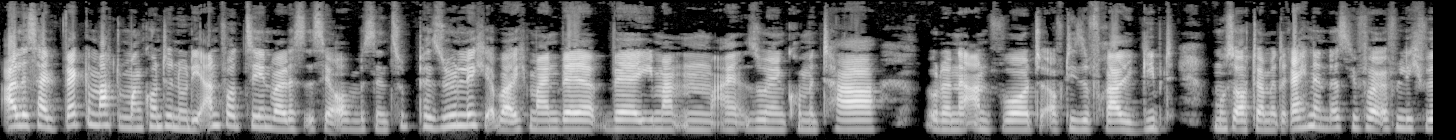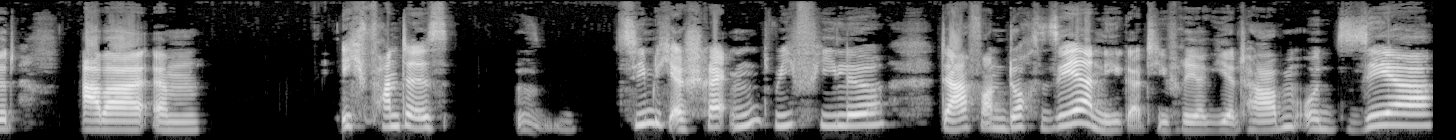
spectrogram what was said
alles halt weggemacht und man konnte nur die Antwort sehen, weil das ist ja auch ein bisschen zu persönlich, aber ich meine, wer, wer jemandem ein, so einen Kommentar oder eine Antwort auf diese Frage gibt, muss auch damit rechnen, dass sie veröffentlicht wird. Aber ähm, ich fand es ziemlich erschreckend, wie viele davon doch sehr negativ reagiert haben und sehr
